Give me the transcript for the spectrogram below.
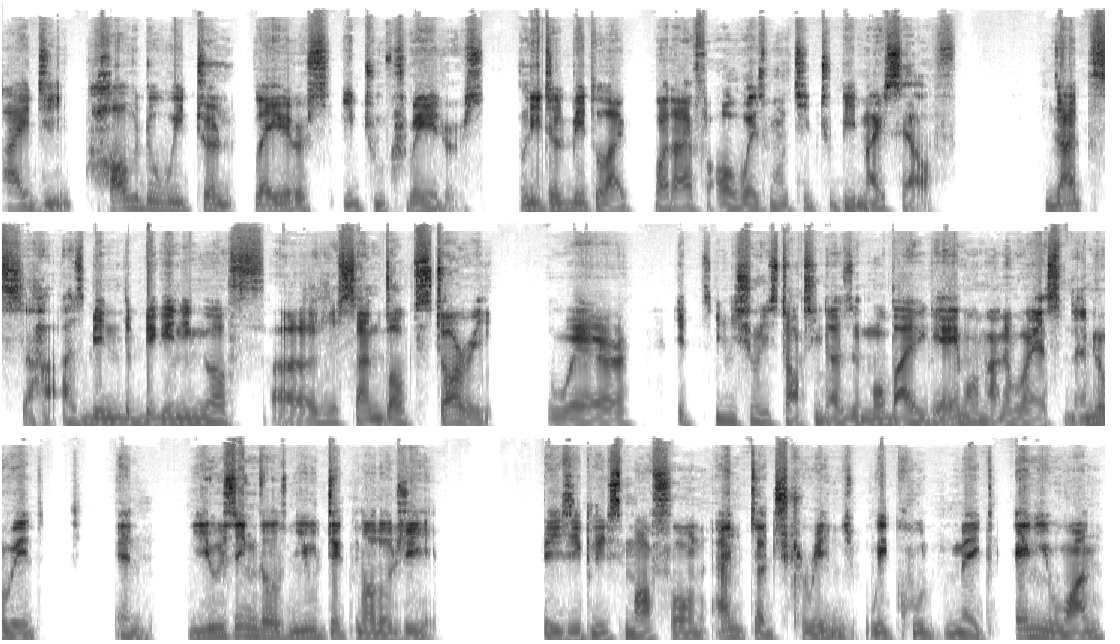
idea, how do we turn players into creators? A little bit like what I've always wanted to be myself. That has been the beginning of uh, the sandbox story, where it initially started as a mobile game on iOS and Android. And using those new technology, basically smartphone and touchscreen, we could make anyone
